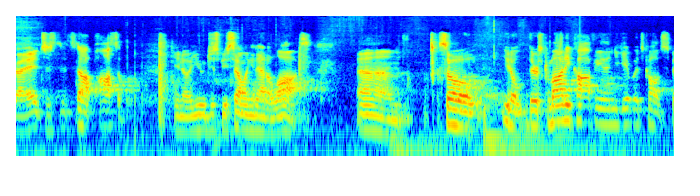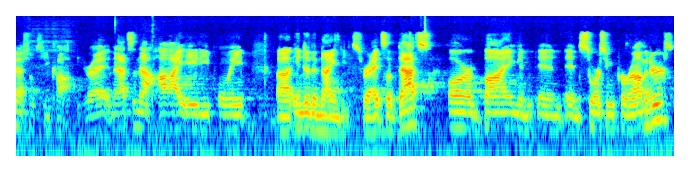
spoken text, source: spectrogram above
right? It's just it's not possible. You know, you would just be selling it at a loss. Um, so you know, there's commodity coffee, and then you get what's called specialty coffee, right? And that's in that high 80 point uh, into the 90s, right? So that's our buying and, and, and sourcing parameters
